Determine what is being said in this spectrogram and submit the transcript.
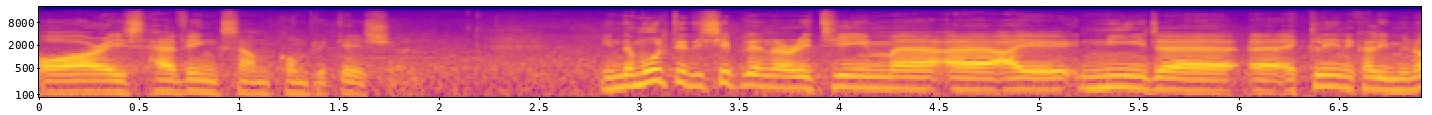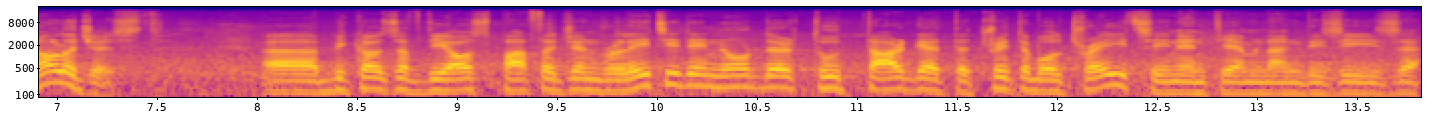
or is having some complication. In the multidisciplinary team, I need a, a clinical immunologist uh, because of the host pathogen related in order to target the treatable traits in NTM lung disease uh,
